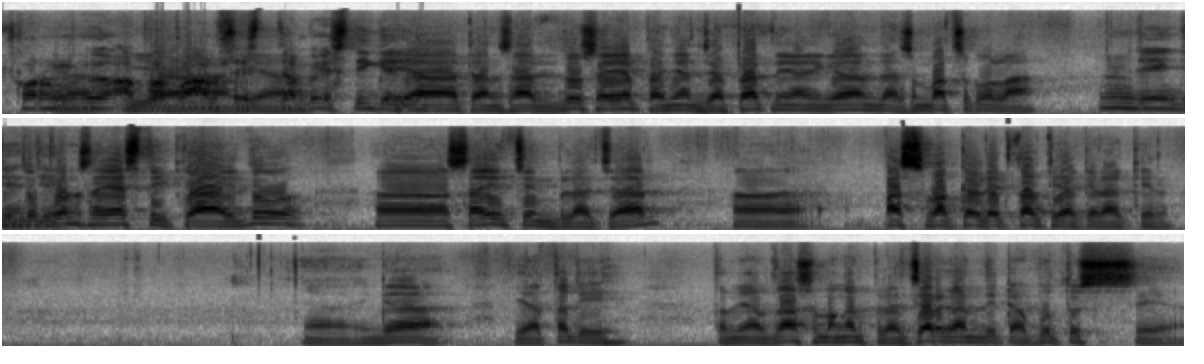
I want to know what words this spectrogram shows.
Sekarang Ya, apa-apa iya, harus S- iya. sampai S3 ya? Ya, dan saat itu saya banyak jabatnya hingga tidak sempat sekolah. Hmm, itu pun saya S3 itu eh, saya izin belajar eh, pas wakil rektor di akhir-akhir. Ya, hingga ya tadi ternyata semangat belajar kan tidak putus ya.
